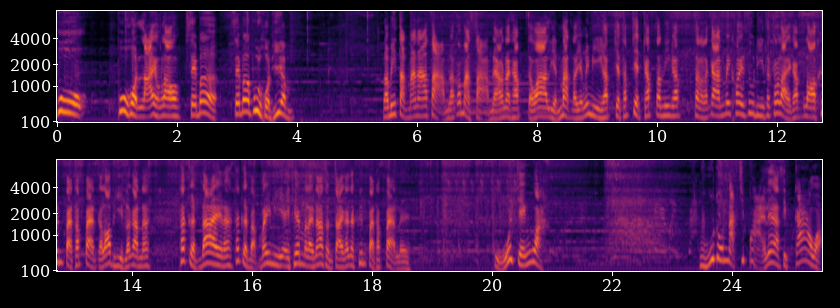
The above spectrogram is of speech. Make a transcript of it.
ผู้ผู้โหดร้ายของเราเซเบอร์เซเบอร์ผู้โหดเหี้ยม เรามีตัดมานาสามแล้วก็หมัดสามแล้วนะครับ แต่ว่าเหรียญหมัดเรายังไม่มีครับเจ็ดทับเจ็ดครับตอนนี้ครับสถานการณ์ไม่ค่อยสู้ดีสักเท่าไหร่ครับรอขึ้นแปดทับแปดกับรอบหีบแล้วกันนะถ้าเกิดได้นะ ถ้าเกิดแบบไม่มีไอเทมอะไรน่าสนใจก็จะขึ้นแปดทับแปดเลยโอ้ยเจ๋งว่ะโอ้โหโดนหนักชิบหายเลยอะสิบเก้าอะ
